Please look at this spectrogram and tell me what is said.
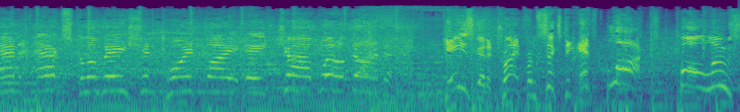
An exclamation point by a job well done. Gay's gonna try it from 60. It's blocked. Ball loose.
